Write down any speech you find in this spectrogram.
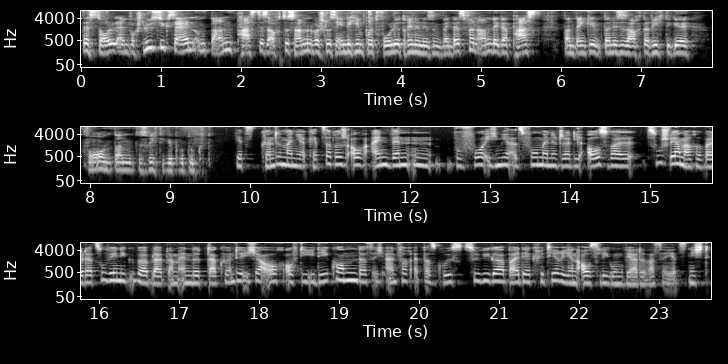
Das soll einfach schlüssig sein und dann passt es auch zusammen, was schlussendlich im Portfolio drinnen ist. Und wenn das für einen Anleger passt, dann denke ich, dann ist es auch der richtige Fonds und dann das richtige Produkt. Jetzt könnte man ja ketzerisch auch einwenden, bevor ich mir als Fondsmanager die Auswahl zu schwer mache, weil da zu wenig überbleibt am Ende. Da könnte ich ja auch auf die Idee kommen, dass ich einfach etwas großzügiger bei der Kriterienauslegung werde, was ja jetzt nicht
